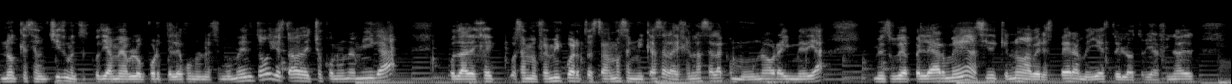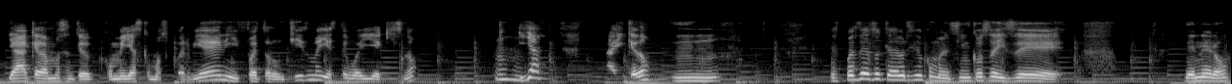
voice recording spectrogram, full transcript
no que sea un chisme. Entonces, pues ya me habló por teléfono en ese momento. Yo estaba, de hecho, con una amiga, pues la dejé, o sea, me fui a mi cuarto, estábamos en mi casa, la dejé en la sala como una hora y media. Me subí a pelearme, así de que no, a ver, espérame, y esto y lo otro. Y al final ya quedamos, entre comillas, como súper bien y fue todo un chisme y este güey X, ¿no? Y ya, ahí quedó. Mm, después de eso, que haber sido como el 5 o 6 de, de enero,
